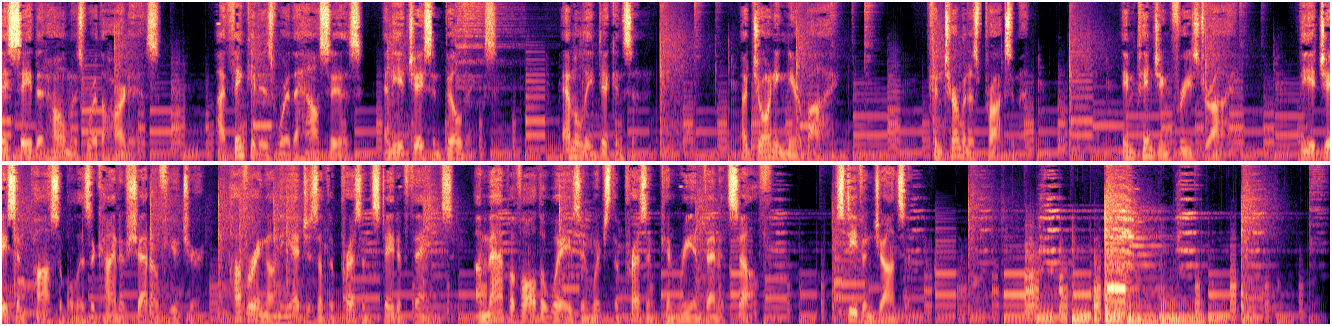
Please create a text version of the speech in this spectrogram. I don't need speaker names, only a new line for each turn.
They say that home is where the heart is. I think it is where the house is, and the adjacent buildings. Emily Dickinson. Adjoining nearby. Conterminous proximate. Impinging freeze dry. The adjacent possible is a kind of shadow future, hovering on the edges of the present state of things, a map of all the ways in which the present can reinvent itself. Steven Johnson.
